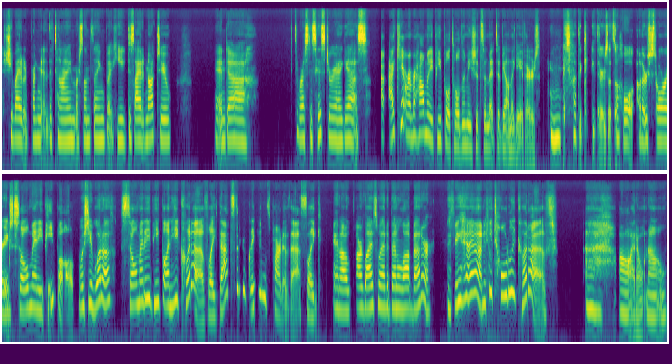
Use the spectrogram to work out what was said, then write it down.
she might have been pregnant at the time or something, but he decided not to. And uh, the rest is history, I guess. I, I can't remember how many people told him he should submit to be on the Gaithers. It's not the Gaithers. That's a whole other story. So many people. Wish he would have. So many people. And he could have. Like, that's the ridiculous part of this. Like, and our, our lives would have been a lot better if he had. He totally could have. Uh, oh, I don't know.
